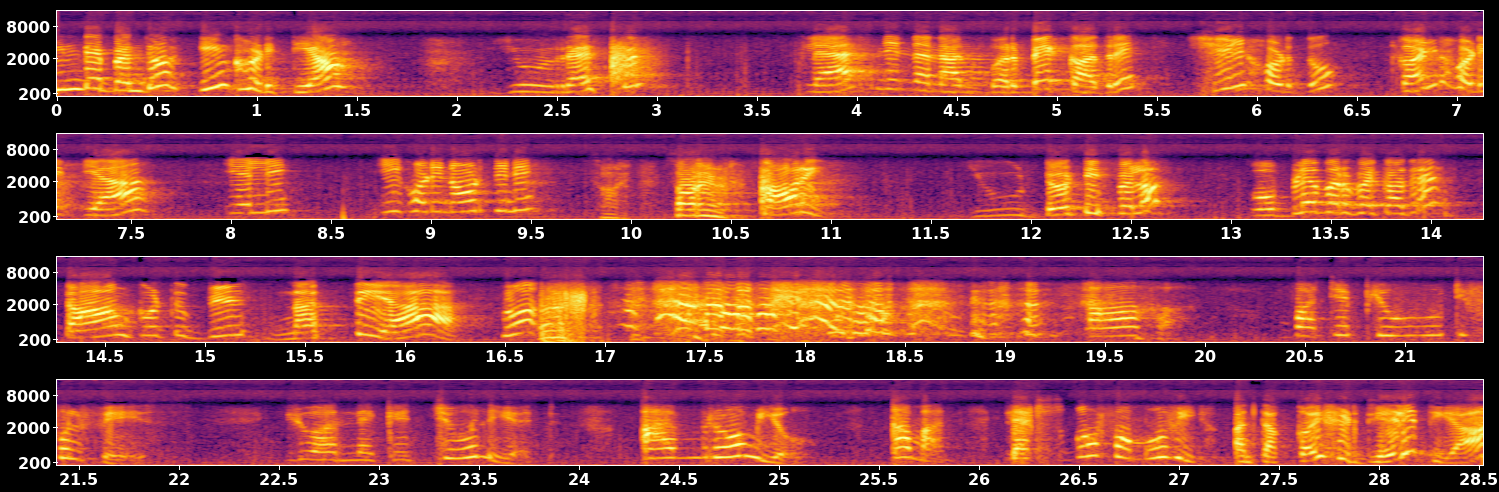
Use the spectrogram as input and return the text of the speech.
ಹಿಂದೆ ಬಂದು ಈಗ ಹೊಡಿತೀಯಾ? You rest. ಕ್ಲಾಸ್ನಿಂದ ನಾನ್ ಬರ್ಬೇಕಾದ್ರೆ ಶೀಲ್ ಹೊಡೆದು ಕಣ್ ಹೊಡಿತೀಯಾ? ಎಲ್ಲಿ? ಈಗ ಹೊಡಿ ನೋಡ್ತೀನಿ. Sorry sorry sorry you dirty fellow ಒಬ್ಳೆ ಬರ್ಬೇಕಾದ್ರೆ ಟಾಂಗ್ ಕೊಟ್ಟು ಬೀಳ್ ನಗ್ತೀಯಾ? What a beautiful face you are like a Juliet I am Romeo come on let's go for movie ಅಂತ ಕೈ ಹಿಡ್ದು ಹೇಳಿದ್ಯಾ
